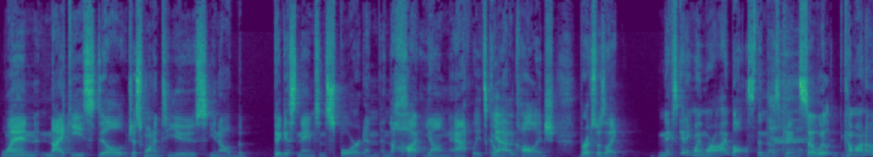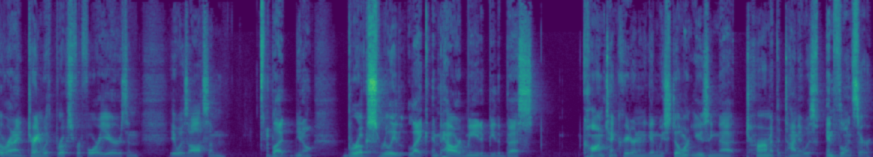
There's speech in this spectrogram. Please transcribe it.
when Nike still just wanted to use you know the biggest names in sport and, and the hot young athletes coming Yeah. out of college. Brooks was like, Nick's getting way more eyeballs than those kids. So we'll come on over. And I trained with Brooks for four years and it was awesome. But, you know, Brooks really like empowered me to be the best content creator. And again, we still weren't using that term at the time. It was influencer.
